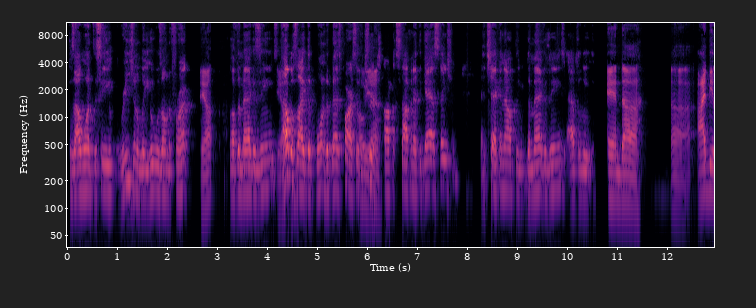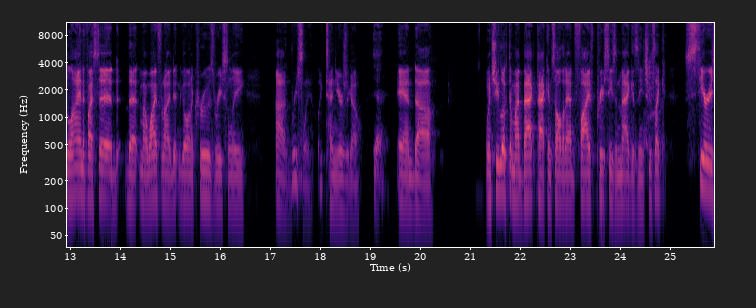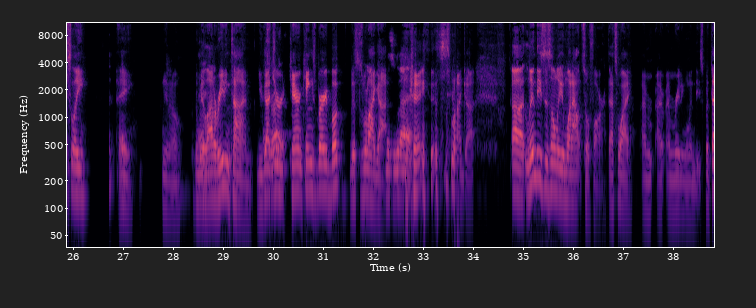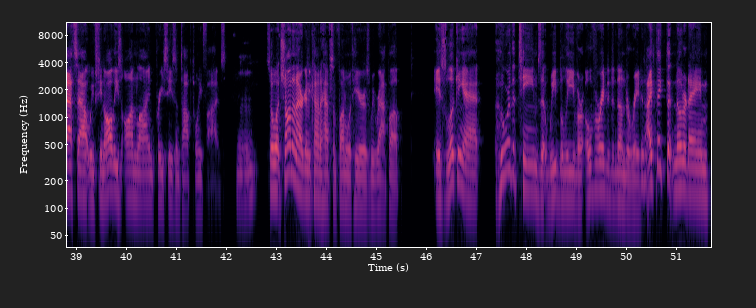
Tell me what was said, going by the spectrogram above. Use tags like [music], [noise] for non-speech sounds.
because I wanted to see regionally who was on the front. Yeah of the magazines. Yeah. That was like the one of the best parts of the oh, trip. Yeah. Stopping, stopping at the gas station and checking out the, the magazines. Absolutely. And uh, uh, I'd be lying if I said that my wife and I didn't go on a cruise recently. Uh, recently, like ten years ago. Yeah. And uh, when she looked at my backpack and saw that I had five preseason magazines, she was like, "Seriously, hey, you know, Gonna be a lot of reading time. You got your Karen Kingsbury book. This is what I got. This is what I okay. [laughs] this is what I got. Uh, Lindy's is only one out so far. That's why I'm I, am i am reading Lindy's, but that's out. We've seen all these online preseason top 25s. Mm-hmm. So what Sean and I are going to kind of have some fun with here as we wrap up is looking at who are the teams that we believe are overrated and underrated. I think that Notre Dame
